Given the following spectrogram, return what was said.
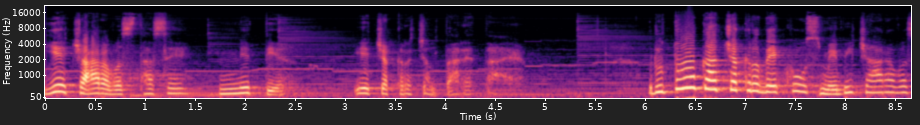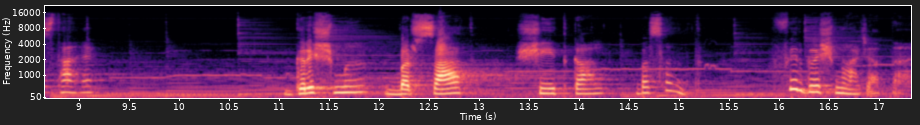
ये चार अवस्था से नित्य ये चक्र चलता रहता है। ऋतुओं का चक्र देखो, उसमें भी चार अवस्था है। ग्रीष्म, बरसात, शीतकाल, बसंत, फिर ग्रीष्म आ जाता है।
